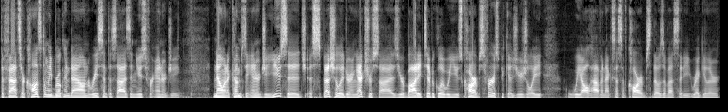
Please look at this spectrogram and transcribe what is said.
The fats are constantly broken down, resynthesized, and used for energy. Now, when it comes to energy usage, especially during exercise, your body typically will use carbs first because usually we all have an excess of carbs, those of us that eat regular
